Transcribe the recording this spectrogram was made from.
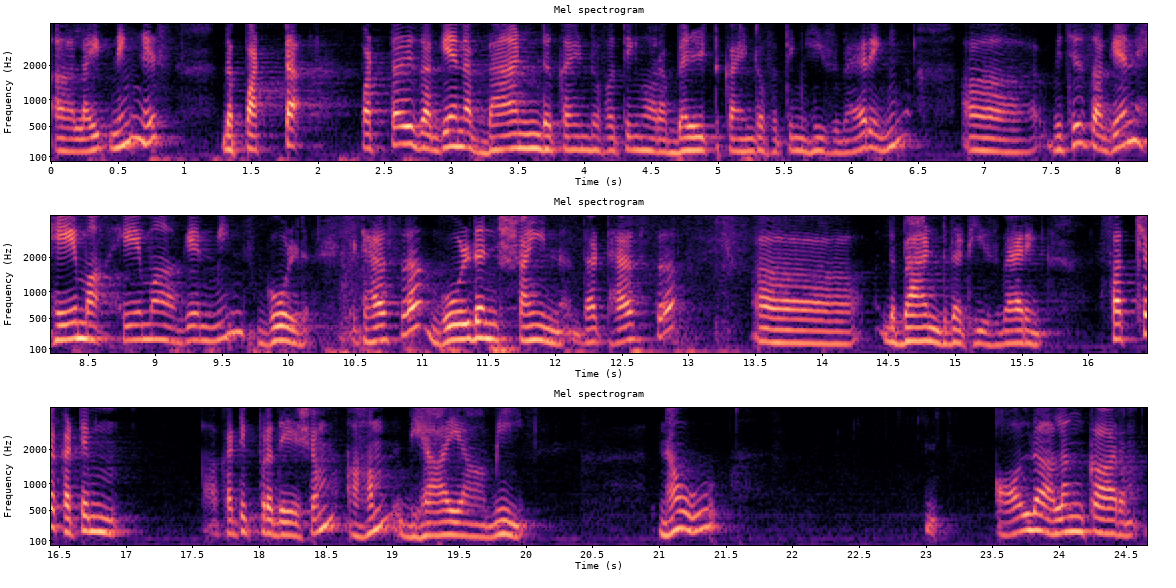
Uh, lightning is the patta Patta is again a band kind of a thing or a belt kind of a thing he's wearing, uh, which is again Hema. Hema again means gold. It has the golden shine that has the uh, the band that he's wearing. Such a katim uh, katipradesham aham dhyayami. Now, all the alankaram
